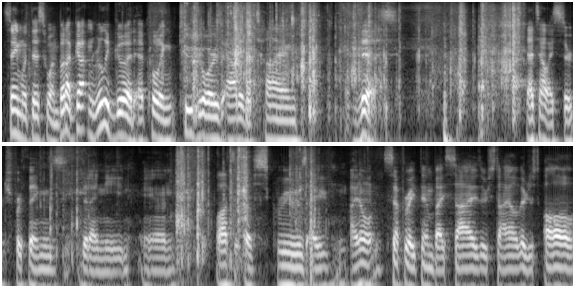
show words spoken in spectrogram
Same with this one, but I've gotten really good at pulling two drawers out at a time like this. That's how I search for things that I need and lots of screws. I, I don't separate them by size or style. They're just all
